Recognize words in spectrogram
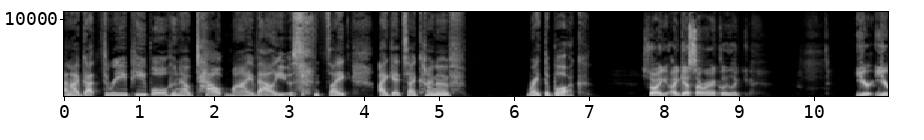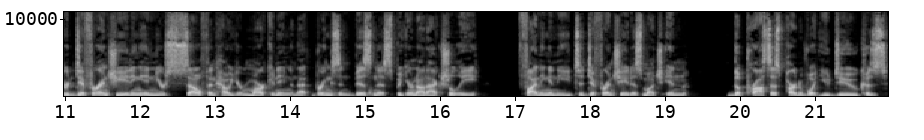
And I've got three people who now tout my values. it's like I get to kind of write the book. So I, I guess ironically, like you're you're differentiating in yourself and how you're marketing, and that brings in business, but you're not actually finding a need to differentiate as much in the process part of what you do because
